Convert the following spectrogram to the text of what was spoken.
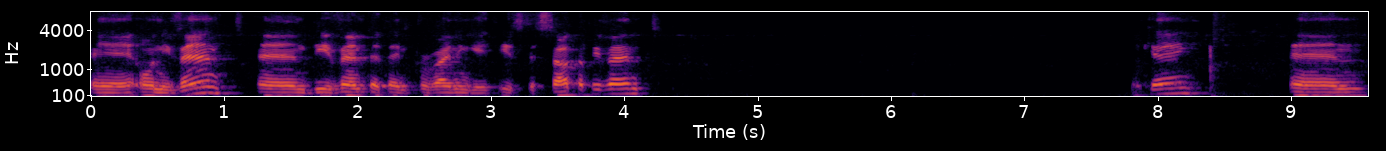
uh, on event, and the event that I'm providing it is the startup event. Okay, and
